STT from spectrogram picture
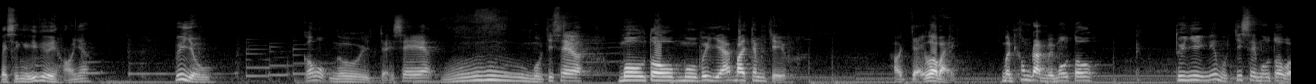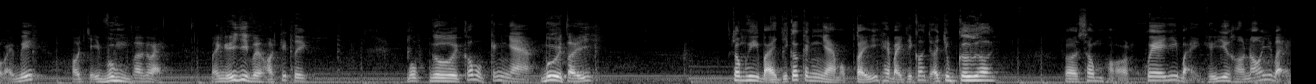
bạn sẽ nghĩ về họ nha. Ví dụ, có một người chạy xe một chiếc xe, mô tô mua với giá 300 triệu. Họ chạy qua bạn. Mình không rành về mô tô. Tuy nhiên nếu một chiếc xe mô tô mà bạn biết, họ chạy vung qua các bạn. Bạn nghĩ gì về họ trước tiên một người có một căn nhà 10 tỷ. Trong khi bạn chỉ có căn nhà 1 tỷ hay bạn chỉ có ở chung cư thôi rồi xong họ khoe với bạn, kiểu như họ nói với bạn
